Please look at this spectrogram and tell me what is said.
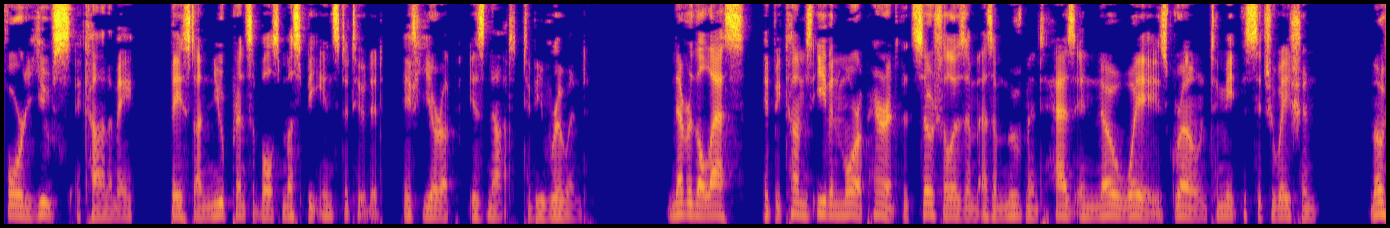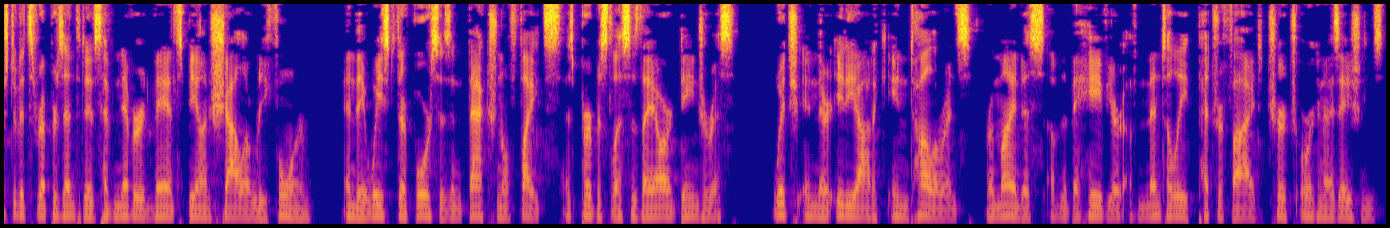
for use economy based on new principles must be instituted if Europe is not to be ruined. Nevertheless, it becomes even more apparent that socialism as a movement has in no ways grown to meet the situation. Most of its representatives have never advanced beyond shallow reform, and they waste their forces in factional fights as purposeless as they are dangerous, which in their idiotic intolerance remind us of the behavior of mentally petrified church organizations.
